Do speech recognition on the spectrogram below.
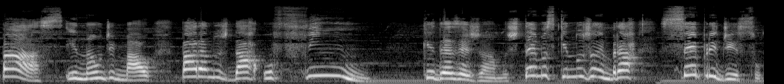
paz e não de mal, para nos dar o fim que desejamos. Temos que nos lembrar sempre disso.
